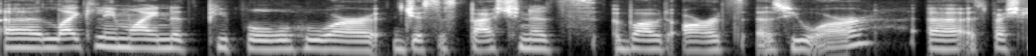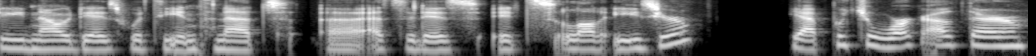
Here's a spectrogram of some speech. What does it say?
uh, likely-minded people who are just as passionate about art as you are. Uh, especially nowadays with the internet uh, as it is, it's a lot easier. Yeah, put your work out there.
